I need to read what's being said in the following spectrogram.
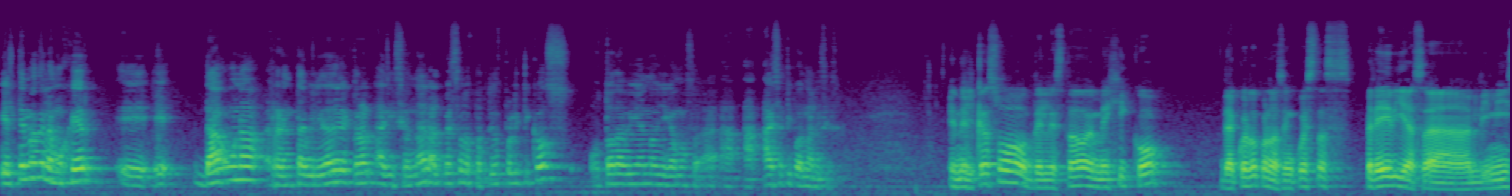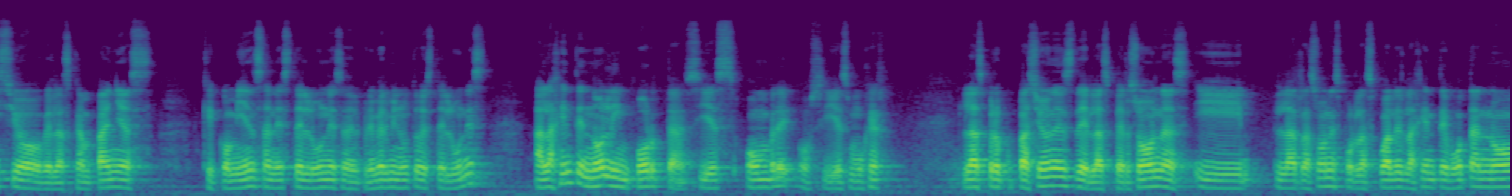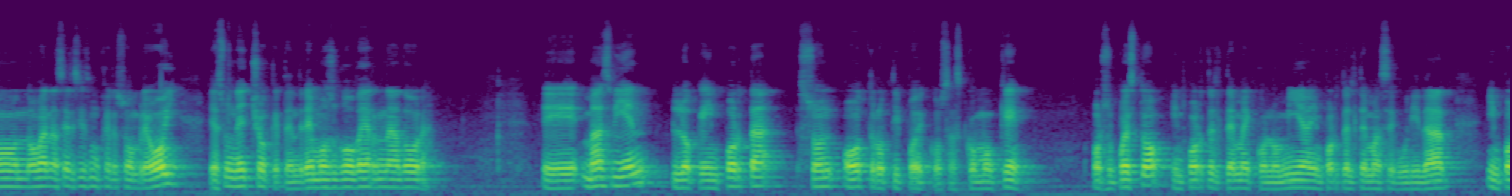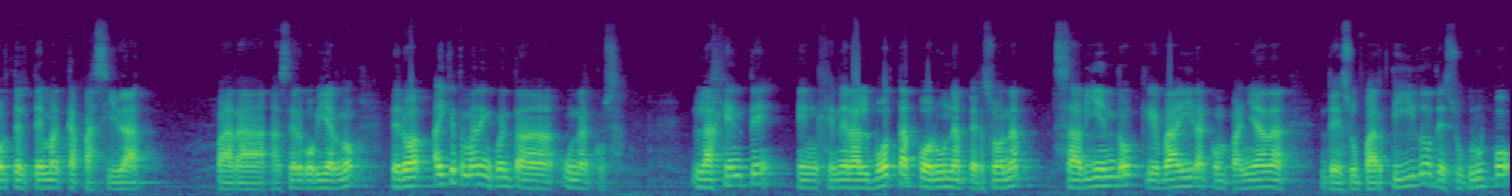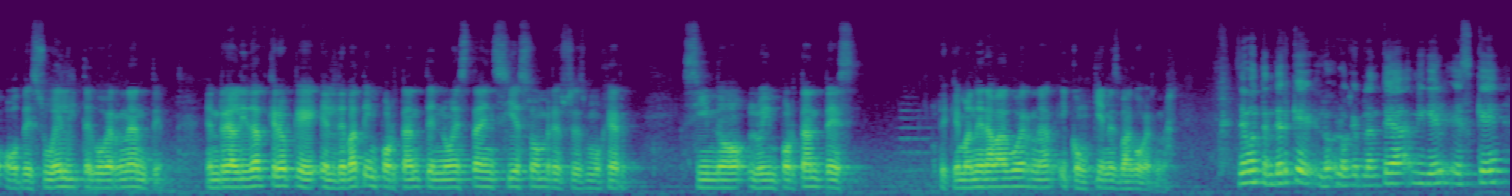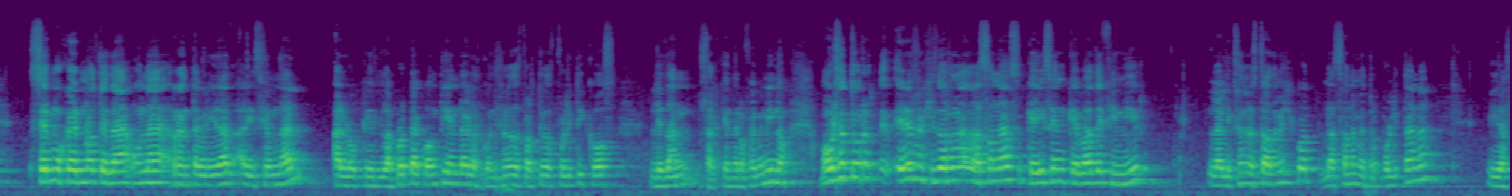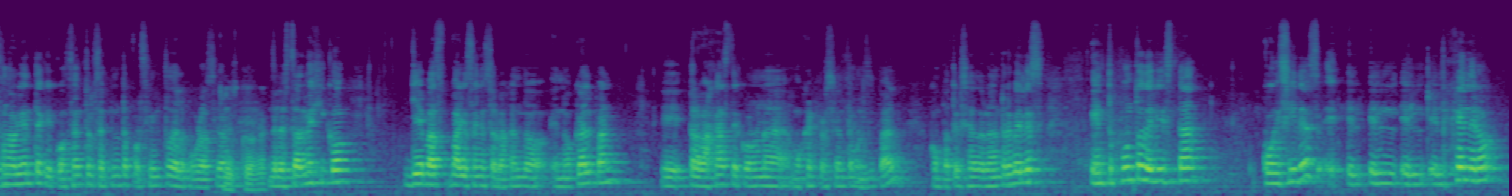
El tema de la mujer eh, eh, da una rentabilidad electoral adicional al peso de los partidos políticos o todavía no llegamos a, ese tipo de análisis? En el caso del Estado de México, de acuerdo con las encuestas previas al inicio de las campañas que comienzan este lunes, en el primer minuto de este lunes, a la gente no le importa si es hombre o si es mujer las preocupaciones de las personas y las razones por las cuales la gente vota no, no van a ser si es mujer o hombre. Hoy es un hecho que tendremos gobernadora. Eh, más bien lo que importa son otro tipo de cosas, como que, por supuesto, importa el tema economía, importa el tema seguridad, importa el tema capacidad para hacer gobierno, pero hay que tomar en cuenta una cosa. La gente en general vota por una persona sabiendo que va a ir acompañada de su partido, de su grupo o de su élite gobernante. En realidad creo que el debate importante no está en si es hombre o si es mujer, sino lo importante es de qué manera va a gobernar y con quiénes va a gobernar. Debo entender que lo, lo que plantea Miguel es que ser mujer no te da una rentabilidad adicional a lo que la propia contienda y las condiciones de los partidos políticos le dan pues, al género femenino. Mauricio, tú eres regidor de una de las zonas que dicen que va a definir la elección del Estado de México, la zona metropolitana y la zona oriente que concentra el 70% de la población del Estado de México. Llevas varios años trabajando en Ocalpan, eh, trabajaste con una mujer presidenta municipal, con Patricia Durán Reveles. En tu punto de vista, ¿coincides? ¿El, género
